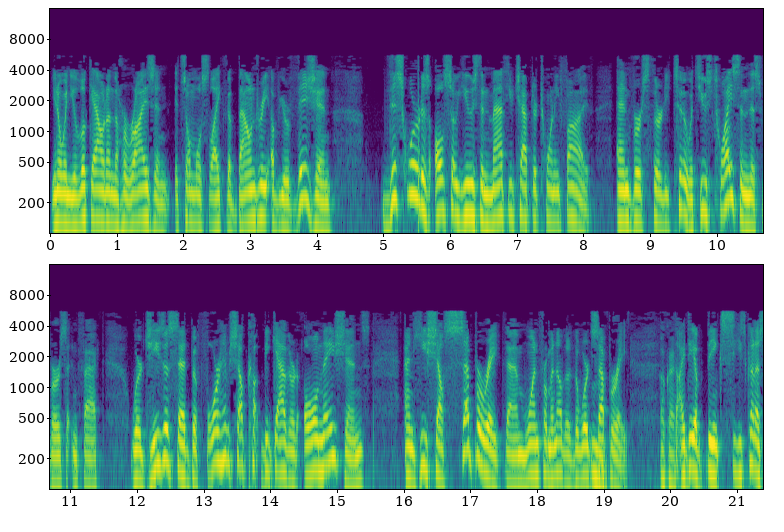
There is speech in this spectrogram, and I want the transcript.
You know, when you look out on the horizon, it's almost like the boundary of your vision. This word is also used in Matthew chapter 25 and verse 32. It's used twice in this verse, in fact, where Jesus said, Before him shall be gathered all nations, and he shall separate them one from another. The word mm. separate. Okay. The idea of being, he's going to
